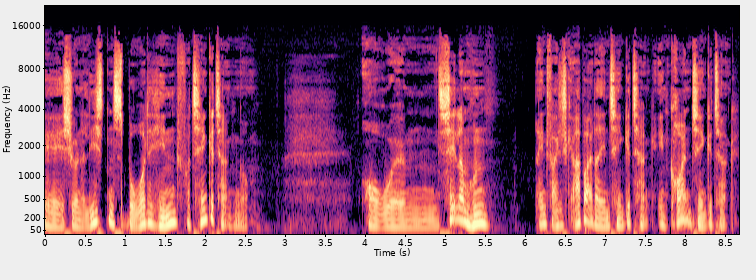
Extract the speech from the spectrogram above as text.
øh, journalisten spurgte hende fra Tænketanken om. Og øh, selvom hun rent faktisk arbejder i en tænketank, en grøn tænketank,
